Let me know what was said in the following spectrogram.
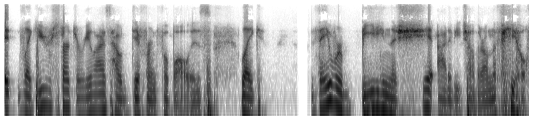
It like you start to realize how different football is. Like they were beating the shit out of each other on the field.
